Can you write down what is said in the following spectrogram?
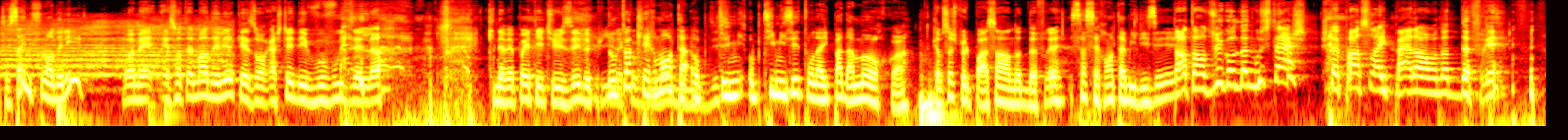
C'est ça une foule en délire? Ouais, mais elles sont tellement en délire qu'elles ont racheté des Vuvuzela qui n'avaient pas été utilisés depuis. Donc la toi, Coupe clairement, t'as 2010. optimi- optimisé ton iPad à mort, quoi. Comme ça, je peux le passer en note de frais. Ça, c'est rentabilisé. T'as entendu, Golden Moustache? Je te passe l'iPad en note de frais.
